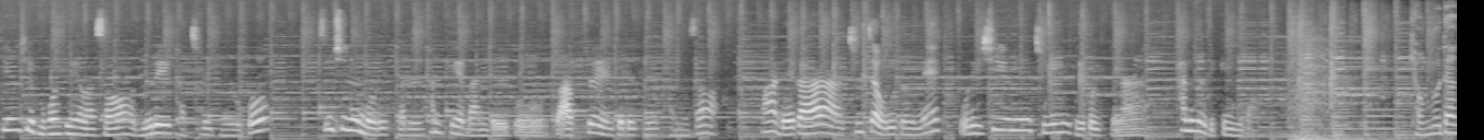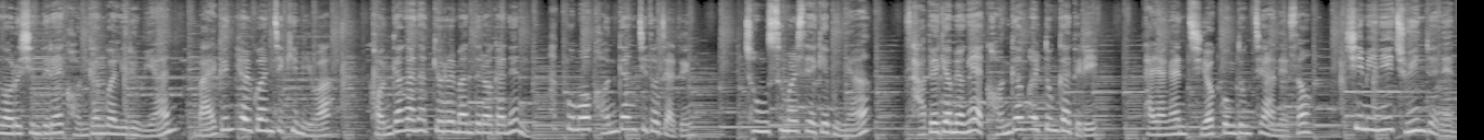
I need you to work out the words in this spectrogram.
시흥시 보건소에 와서 노래의 가치를 배우고 숨쉬는 놀이터를 함께 만들고 또 앞으로의 일들을 계획하면서 아 내가 진짜 우리 동네 우리 시흥의 주인이 되고 있구나 하는 걸 느낍니다. 경로당 어르신들의 건강 관리를 위한 맑은 혈관 지킴이와 건강한 학교를 만들어가는 학부모 건강 지도자 등 총 23개 분야 400여 명의 건강 활동가들이 다양한 지역 공동체 안에서 시민이 주인되는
